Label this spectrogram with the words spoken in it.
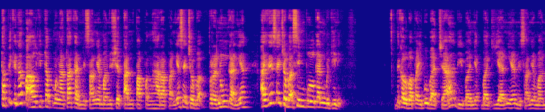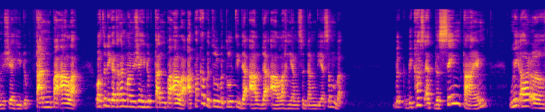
Tapi kenapa Alkitab mengatakan misalnya manusia tanpa pengharapannya? Saya coba perenungkan ya. Akhirnya saya coba simpulkan begini. Jadi kalau Bapak Ibu baca di banyak bagian ya, misalnya manusia hidup tanpa Allah. Waktu dikatakan manusia hidup tanpa Allah, apakah betul-betul tidak ada Allah yang sedang dia sembah? Because at the same time, we are a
